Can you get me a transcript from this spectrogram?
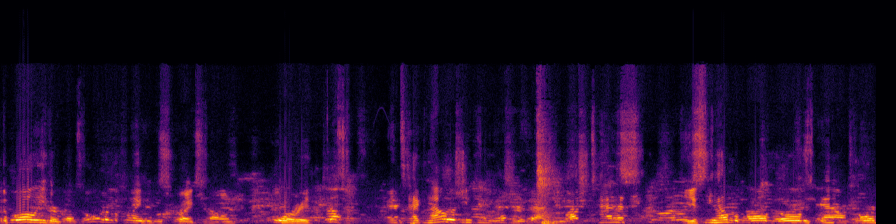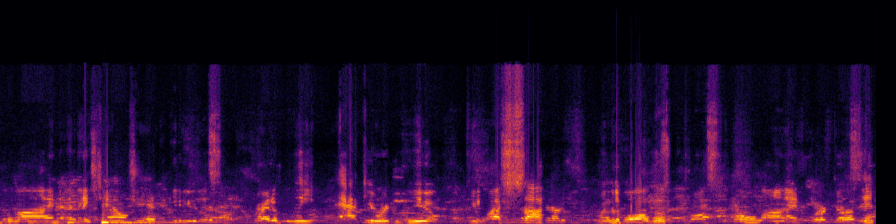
The ball either goes over the plate in the strike zone or it doesn't. And technology can measure that. You watch tennis, you see how the ball goes down toward the line, and then they challenge it and give you this incredibly accurate view. You watch soccer when the ball goes across the goal line or it doesn't,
